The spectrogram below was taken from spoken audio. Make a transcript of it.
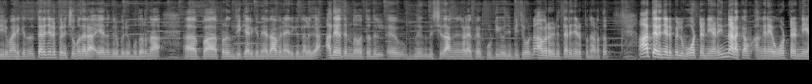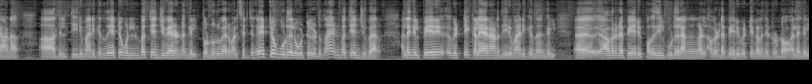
തീരുമാനിക്കുന്നത്. തെരഞ്ഞെടുപ്പിന് ചുമതല ഏതെങ്കിലും ഒരു മുതിർന്ന പ്രതിനിധിക്കായിരിക്കും നേതാവിനായിരിക്കും നൽകുക. അദ്ദേഹത്തിന്റെ നേതൃത്വത്തിൽ നിശ്ചിത അംഗങ്ങളെയൊക്കെ കൂട്ടിയോജിപ്പിച്ചുകൊണ്ട് അവർ ഒരു തെരഞ്ഞെടുപ്പ് തെരഞ്ഞെടുപ്പ് നടത്തും. ആ തെരഞ്ഞെടുപ്പിൽ വോട്ടെണ്ണിയാണ് ഇന്നടക്കം അങ്ങനെ വോട്ടെണ്ണിയാണ് അതിൽ തീരുമാനിക്കുന്നത്. ഏറ്റവും കൂടുതൽ എൺപത്തിയഞ്ച് പേരുണ്ടെങ്കിൽ തൊണ്ണൂറ് പേർ മത്സരിച്ചെങ്കിൽ ഏറ്റവും കൂടുതൽ വോട്ട് കിട്ടുന്ന എൺപത്തിയഞ്ച് പേർ. അല്ലെങ്കിൽ പേര് വെട്ടിക്കളയാനാണ് തീരുമാനിക്കുന്നതെങ്കിൽ അവരുടെ പേര് പകുതിയിൽ കൂടുതൽ അംഗങ്ങൾ അവരുടെ പേര് വെട്ടിക്കളഞ്ഞിട്ടുണ്ടോ? അല്ലെങ്കിൽ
